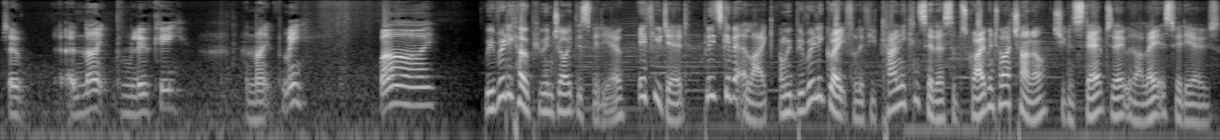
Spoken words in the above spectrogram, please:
So a night from Lukey, a night for me. Bye. We really hope you enjoyed this video. If you did, please give it a like and we'd be really grateful if you kindly consider subscribing to our channel so you can stay up to date with our latest videos.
